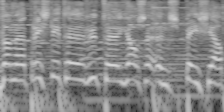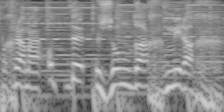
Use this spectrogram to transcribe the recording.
Dan eh, presenteert eh, Ruud eh, Jansen een speciaal programma op de zondagmiddag.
